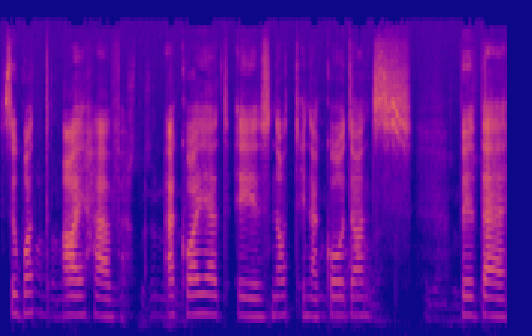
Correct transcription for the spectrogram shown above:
So what I have acquired is not in accordance with the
